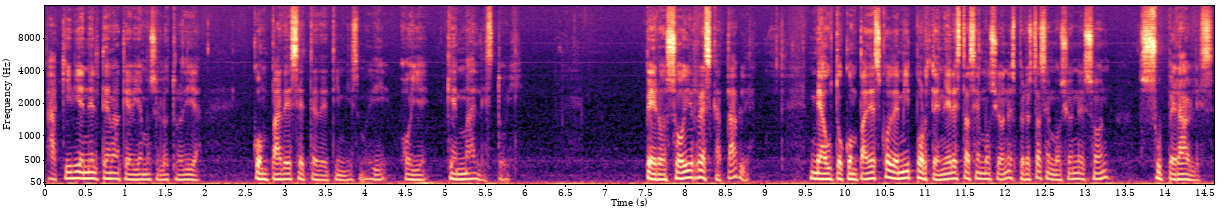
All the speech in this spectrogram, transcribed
aquí viene el tema que habíamos el otro día. Compadécete de ti mismo y, oye, qué mal estoy. Pero soy rescatable me autocompadezco de mí por tener estas emociones, pero estas emociones son superables.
